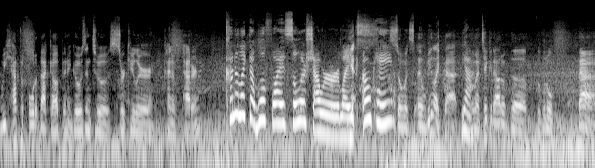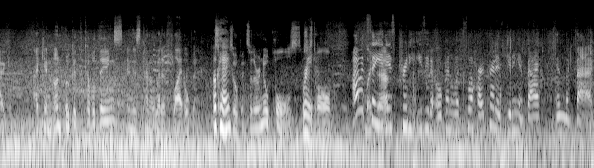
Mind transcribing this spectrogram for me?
we have to fold it back up and it goes into a circular kind of pattern. Kind of like that Wolfwise solar shower, like, Yes. okay. So it's it'll be like that. Yeah. And when I take it out of the, the little bag, I can unhook it a couple things and just kind of let it fly open. Just Okay. open. So there are no poles. It's Right. just all I would like say that. it is pretty easy to open. What's the hard part is getting it back in the bag.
